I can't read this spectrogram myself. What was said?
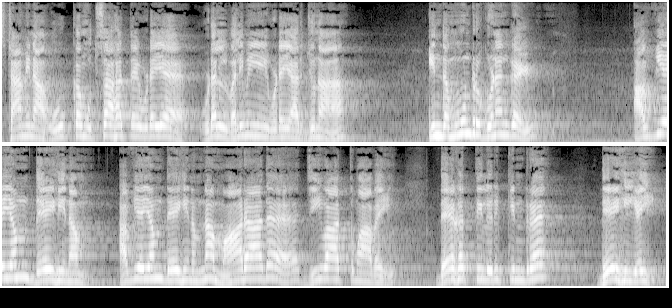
ஸ்டாமினா ஊக்கம் உற்சாகத்தை உடைய உடல் வலிமையை உடைய அர்ஜுனா இந்த மூன்று குணங்கள் அவ்வயம் தேகினம். அவ்வயம் தேகினம்னா மாறாத ஜீவாத்மாவை தேகத்தில் இருக்கின்ற தேகியை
